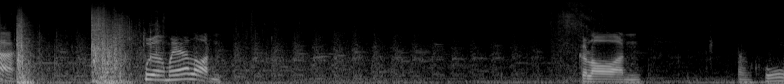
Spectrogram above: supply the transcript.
เพื่อเปลืองไหมอะหล่อน กรอน ทั้งคู่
